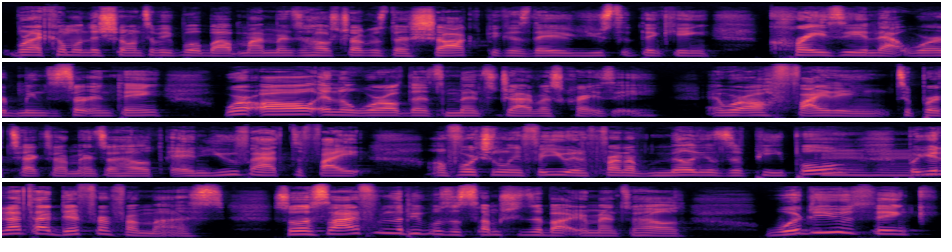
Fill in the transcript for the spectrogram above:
when I come on the show and tell people about my mental health struggles, they're shocked because they're used to thinking crazy and that word means a certain thing. We're all in a world that's meant to drive us crazy. And we're all fighting to protect our mental health. And you've had to fight, unfortunately for you, in front of millions of people. Mhm. But you're not that different from us. So aside from the people's assumptions about your mental health, what do you think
